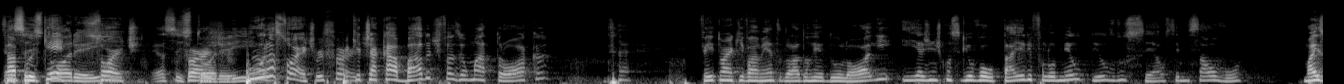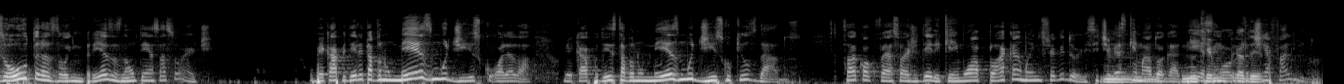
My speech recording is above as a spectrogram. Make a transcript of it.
Sabe Essa por quê? história aí, Sorte. Essa Sorte. história aí. Pura sorte, por sorte. Porque tinha acabado de fazer uma troca, feito um arquivamento do lado do Redu Log, e a gente conseguiu voltar e ele falou: Meu Deus do céu, você me salvou. Mas outras empresas não têm essa sorte. O backup dele estava no mesmo disco, olha lá. O backup dele estava no mesmo disco que os dados. Sabe qual que foi a sorte dele? Queimou a placa mãe do servidor. Se tivesse queimado o HD, não essa empresa HD. tinha falido.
